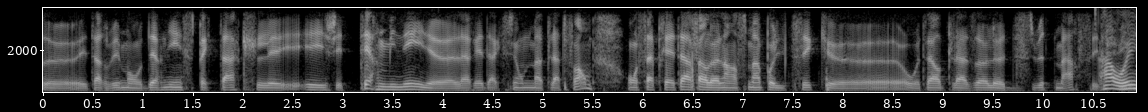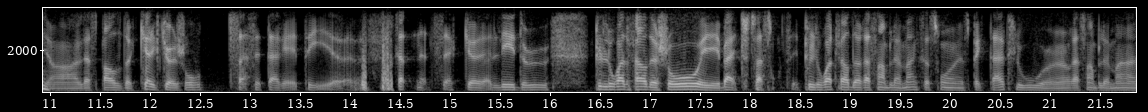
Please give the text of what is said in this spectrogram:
euh, est arrivé mon dernier spectacle et, j'ai terminé euh, la rédaction de ma plateforme. On s'apprêtait à faire le lancement politique euh, au Théâtre Plaza le 18 mars. Et ah oui? en l'espace de quelques jours, ça s'est arrêté fret net sec, les deux, plus le droit de faire de show et ben, de toute façon, plus le droit de faire de rassemblement, que ce soit un spectacle ou un rassemblement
